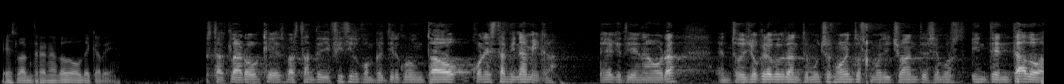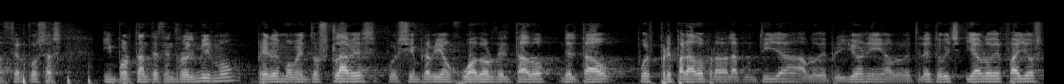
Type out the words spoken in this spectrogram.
és l'entrenador del DKB. Está claro que es bastante difícil competir con un Tao con esta dinámica eh, que tienen ahora. Entonces yo creo que durante muchos momentos, como he dicho antes, hemos intentado hacer cosas importantes dentro del mismo, pero en momentos claves pues siempre había un jugador del Tao, del Tao pues preparado para dar la puntilla. Hablo de Prigioni, hablo de Teletovic y hablo de fallos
